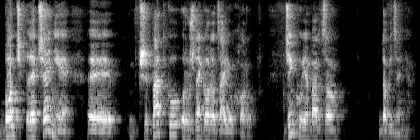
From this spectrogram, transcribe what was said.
bądź leczenie w przypadku różnego rodzaju chorób. Dziękuję bardzo. Do widzenia.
